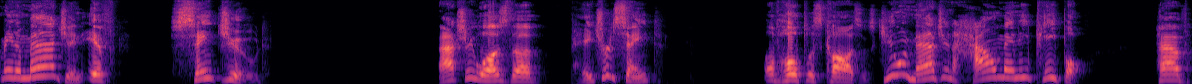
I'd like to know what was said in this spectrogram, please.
I mean, imagine if St. Jude actually was the patron saint of hopeless causes. Can you imagine how many people have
